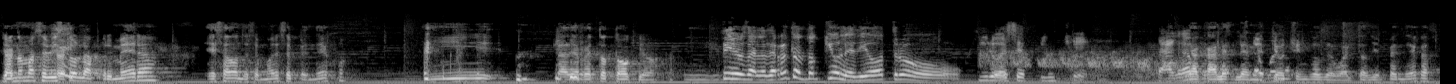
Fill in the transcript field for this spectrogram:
Yo nomás he visto la primera, esa donde se muere ese pendejo, y la de Reto Tokio. Y, Sí, o sea, la de Reto Tokio le dio otro giro a ese pinche saga. y acá le, le metió bueno. chingos de vueltas bien pendejas.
